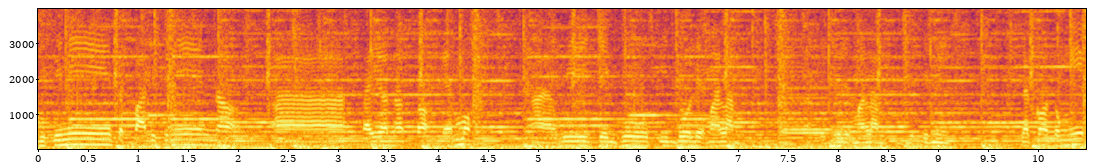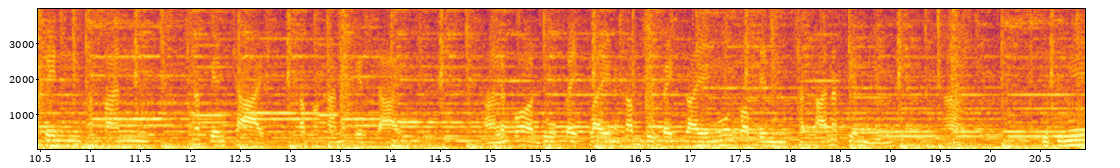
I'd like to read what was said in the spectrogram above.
di sini tempat di sini nak ah, saya nak tok demo ah, we cikgu tidur lek malam tidur lek malam di sini แล้วก็ตรงนี้เป็นอาคารนักเรียนชายครับอาคารนักเรียนชายอ่าแล้วก็ดูไกลๆนะครับ ดูไกลๆนู้นก็เป็นอาคารนักเรียนหญิงอ่าdi sini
